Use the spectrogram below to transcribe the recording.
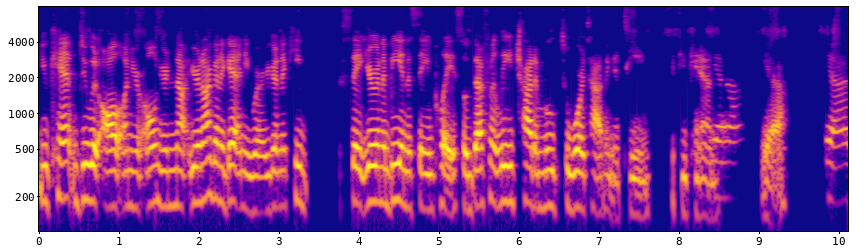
you can't do it all on your own. You're not you're not going to get anywhere. You're going to keep stay you're going to be in the same place. So definitely try to move towards having a team if you can. Yeah. Yeah yeah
